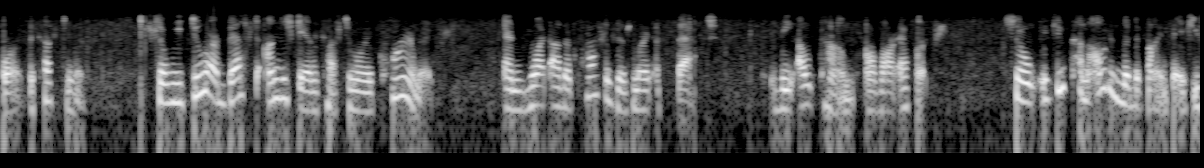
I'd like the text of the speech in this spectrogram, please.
for the customer. So we do our best to understand customer requirements and what other processes might affect the outcome of our efforts. So if you come out of the define phase, you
